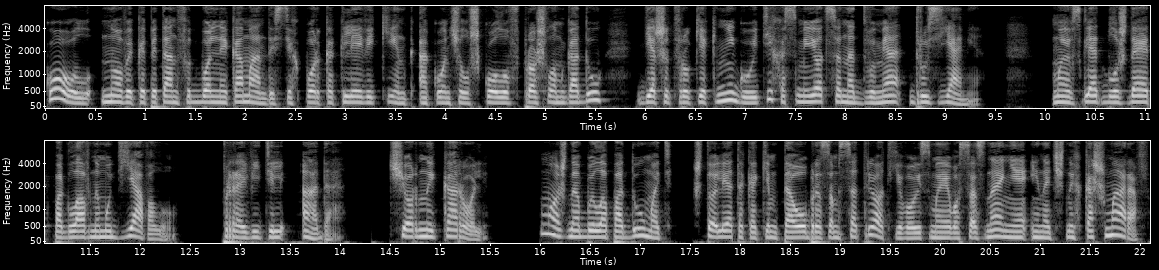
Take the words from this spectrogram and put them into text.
Коул, новый капитан футбольной команды с тех пор, как Леви Кинг окончил школу в прошлом году, держит в руке книгу и тихо смеется над двумя друзьями. Мой взгляд блуждает по главному дьяволу. Правитель ада. Черный король. Можно было подумать, что лето каким-то образом сотрет его из моего сознания и ночных кошмаров.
